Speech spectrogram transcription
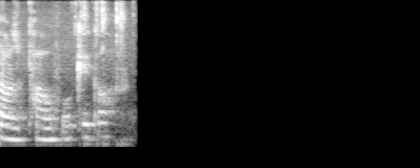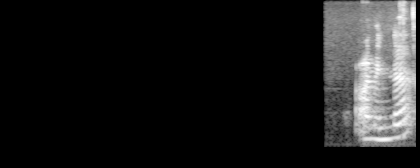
That was a powerful kickoff. I'm in net.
